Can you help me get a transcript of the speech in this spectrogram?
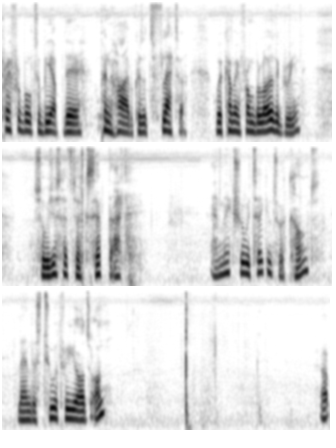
preferable to be up there pin high because it's flatter. We're coming from below the green. So we just have to accept that and make sure we take into account, land this two or three yards on, oh,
